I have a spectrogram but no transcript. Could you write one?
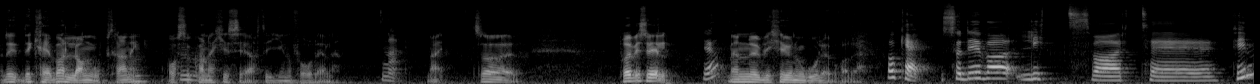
det, det krever lang opptrening, og så kan jeg ikke se at det gir noen fordeler. Nei. Nei. Så prøv hvis du vil, Ja. men du blir ikke noen god løper av det. OK. Så det var litt svar til Finn.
